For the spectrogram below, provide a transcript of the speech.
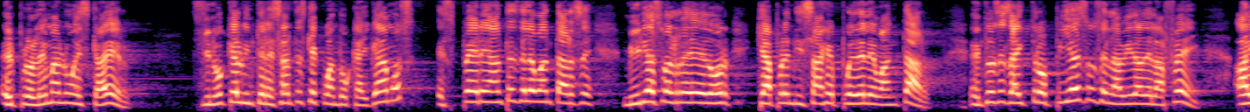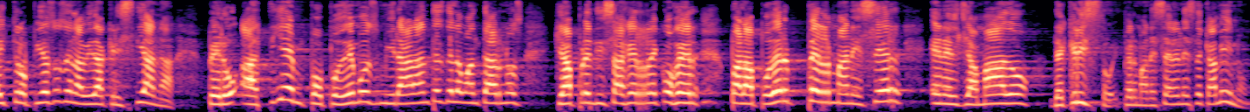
el problema no es caer, sino que lo interesante es que cuando caigamos, espere antes de levantarse, mire a su alrededor qué aprendizaje puede levantar. Entonces hay tropiezos en la vida de la fe, hay tropiezos en la vida cristiana, pero a tiempo podemos mirar antes de levantarnos qué aprendizaje recoger para poder permanecer en el llamado de Cristo y permanecer en este camino.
